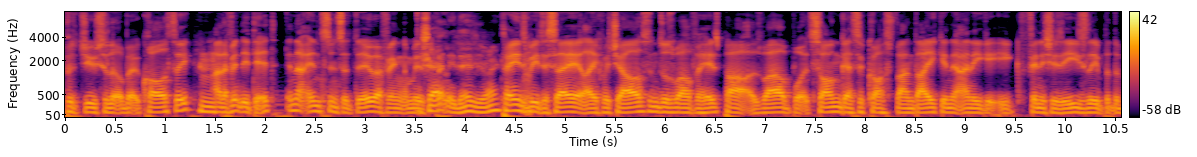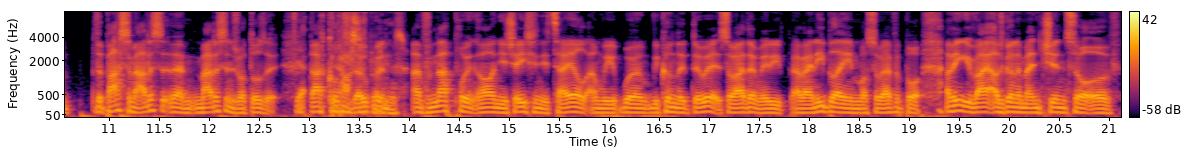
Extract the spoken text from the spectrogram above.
produce a little bit of quality, hmm. and I think they did in that instance. I do. I think. I mean, certainly did, you're right. Pains me to say it, like Richarlison does well for his part as well, but Son gets across Van Dijk and, and he, he finishes easily. But the the pass to Maddison, Maddison's what does it. Yeah, that cuts it open, and from that point on, you're chasing your tail, and we weren't we couldn't do it. So I don't really have any blame whatsoever. But I think you're right. I was going to mention sort of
